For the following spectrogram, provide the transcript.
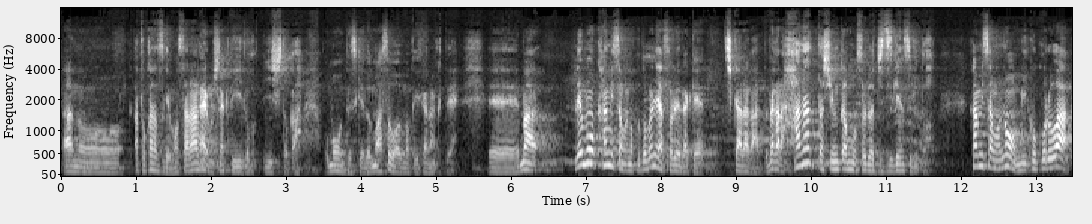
あの後片付けも皿洗いもしなくていいといいしとか思うんですけど、まあ、そうはうまくいかなくて、えー、まあでも神様の言葉にはそれだけ力があっただから放った瞬間もそれは実現すると。神様の御心は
